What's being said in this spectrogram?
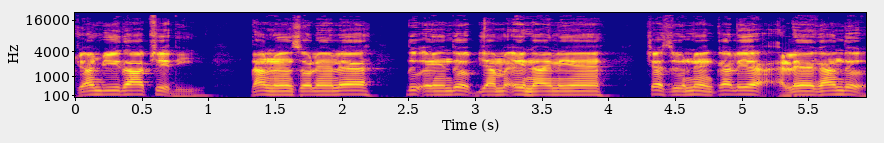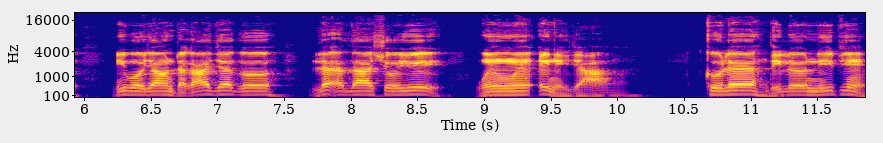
ကြွမ်းပြီးသားဖြစ်သည်တန်လွင်ဆိုရင်လည်းသူ့အိမ်သို့ပြန်မအိမ်နိုင်လျင်ချက်စုနှင့်ကက်လျက်အလဲကန်းသို့မိဖို့ကြောင့်တကားချက်ကိုလက်အသာလျှို၍ဝင်ဝင်အိတ်နေကြအခုလဲဒီလိုနည်းဖြင့်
